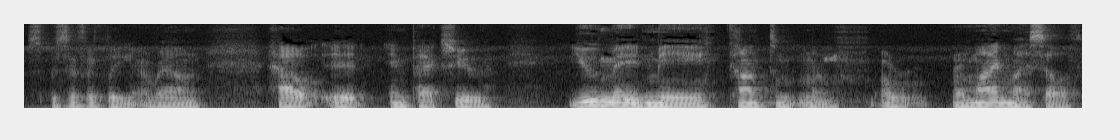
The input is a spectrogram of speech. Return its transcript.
specifically around how it impacts you. You made me contem- or remind myself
